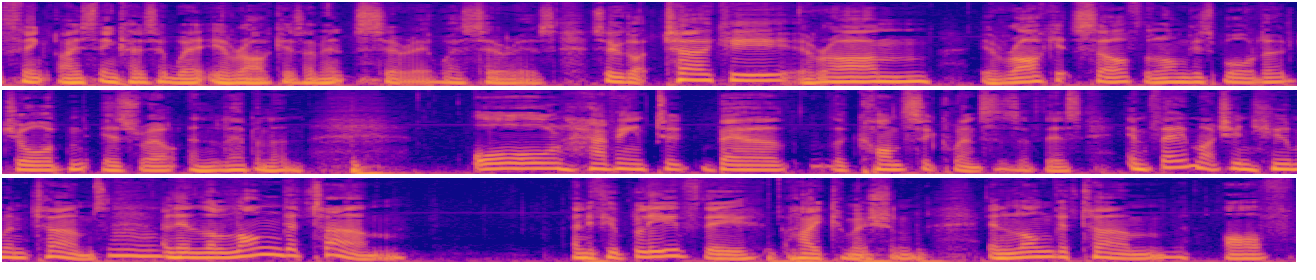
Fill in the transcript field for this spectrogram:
think I think I said where Iraq is. I meant Syria, where Syria is. So you've got Turkey, Iran, Iraq itself, the longest border, Jordan, Israel, and Lebanon, all having to bear the consequences of this in very much in human terms. Mm. And in the longer term, and if you believe the High Commission, in longer term of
